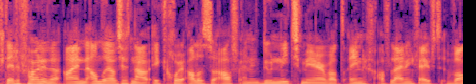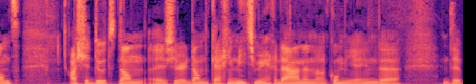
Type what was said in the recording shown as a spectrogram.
telefoon. En de, andere helft zegt, nou, ik gooi alles eraf en ik doe niets meer wat enige afleiding geeft, want als je het doet, dan, is er, dan krijg je niets meer gedaan en dan kom je in de, de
